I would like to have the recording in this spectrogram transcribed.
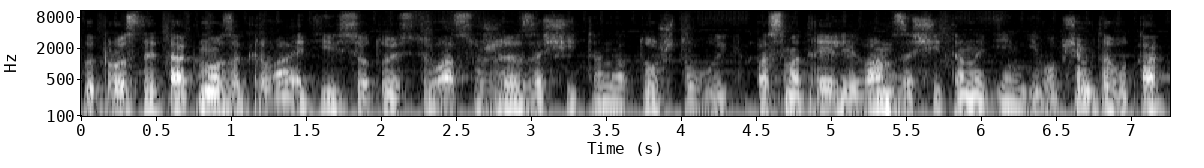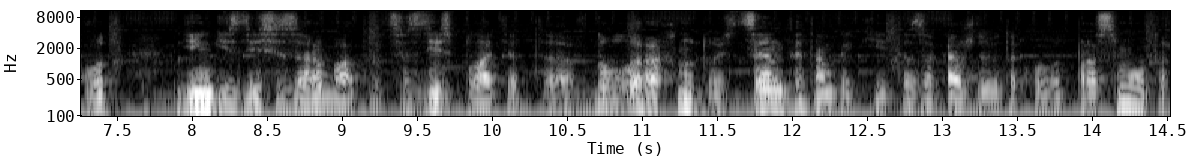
Вы просто это окно закрываете и все. То есть у вас уже засчитано то, что вы посмотрели, вам засчитаны деньги. В общем-то вот так вот деньги здесь и зарабатываются. Здесь платят э, в долларах, ну то есть центы там какие-то за каждый вот такой вот просмотр.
